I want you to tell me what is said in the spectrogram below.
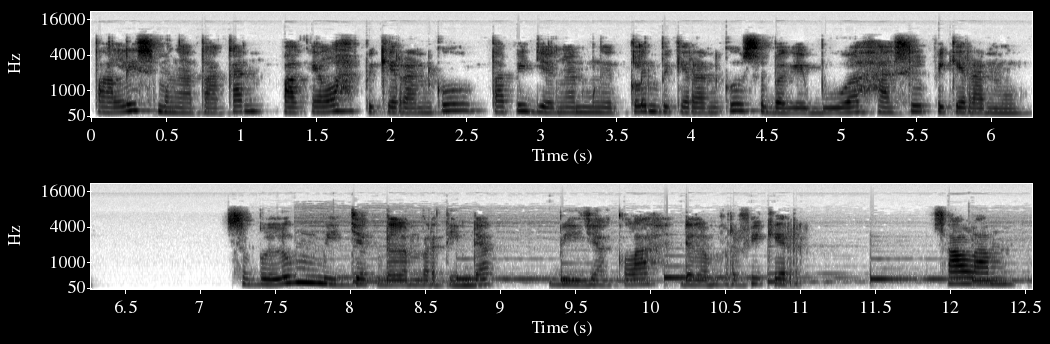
Talis mengatakan, pakailah pikiranku, tapi jangan mengeklaim pikiranku sebagai buah hasil pikiranmu. Sebelum bijak dalam bertindak, bijaklah dalam berpikir. Salam.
